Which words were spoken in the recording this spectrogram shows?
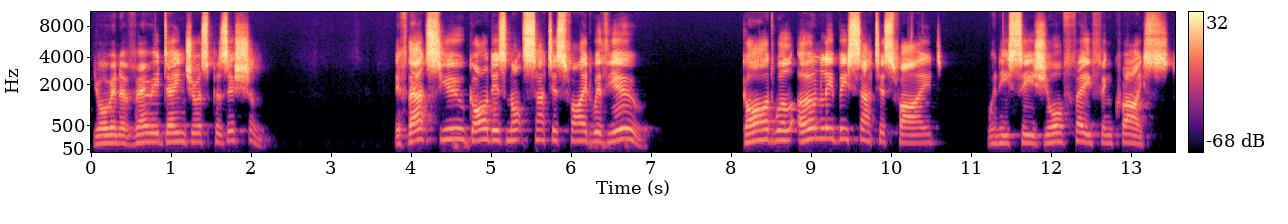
you're in a very dangerous position. If that's you, God is not satisfied with you. God will only be satisfied when He sees your faith in Christ,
